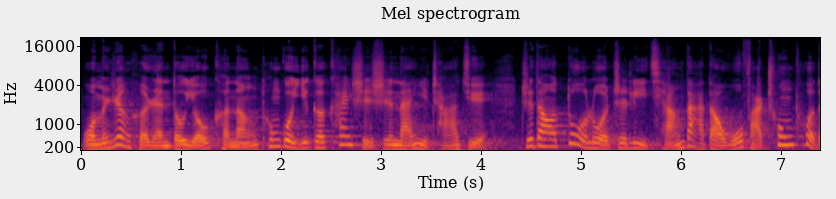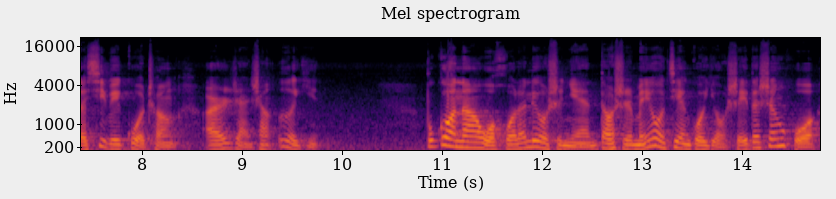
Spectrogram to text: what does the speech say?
我们任何人都有可能通过一个开始时难以察觉，直到堕落之力强大到无法冲破的细微过程而染上恶瘾。不过呢，我活了六十年，倒是没有见过有谁的生活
